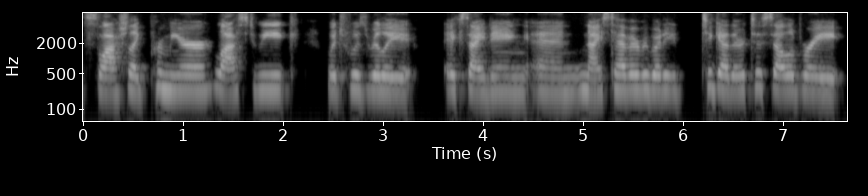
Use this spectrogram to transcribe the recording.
slash like premiere last week, which was really exciting and nice to have everybody together to celebrate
